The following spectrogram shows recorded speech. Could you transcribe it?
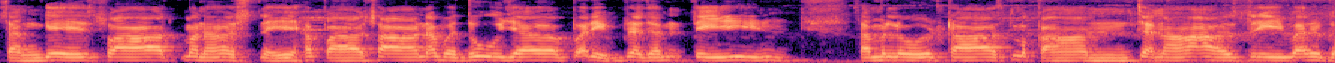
संगे स्वात्मन स्नेह पाषाणवधूय परिव्रजती समलोष्टास्मकांचना स्त्रीवर्ग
